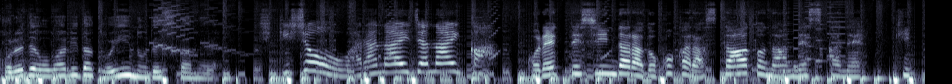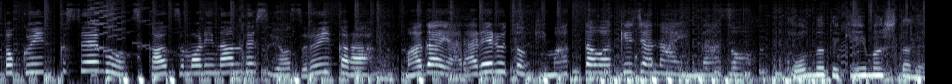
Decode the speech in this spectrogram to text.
これで終わりだといいのですがね。指揮書終わらないじゃないか。これって死んだらどこからスタートなんですかね。きっとクイックセーブを使うつもりなんですよずるいから。まだやられると決まったわけじゃないんだぞ。こんな敵いましたね。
